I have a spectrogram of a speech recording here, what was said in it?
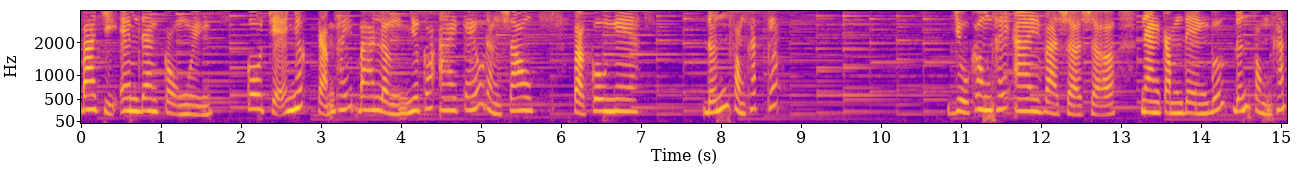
ba chị em đang cầu nguyện, cô trẻ nhất cảm thấy ba lần như có ai kéo đằng sau và cô nghe đến phòng khách gấp Dù không thấy ai và sợ sợ, nàng cầm đèn bước đến phòng khách.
